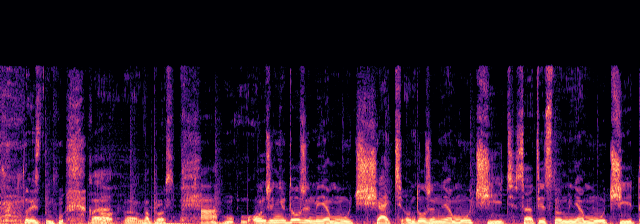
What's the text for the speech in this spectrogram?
То есть а, а, вопрос. А. Он же не должен меня мучать, он должен меня мучить. Соответственно, он меня мучит,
